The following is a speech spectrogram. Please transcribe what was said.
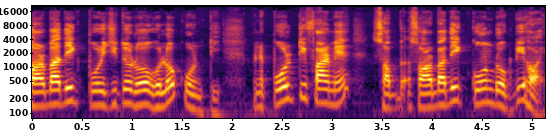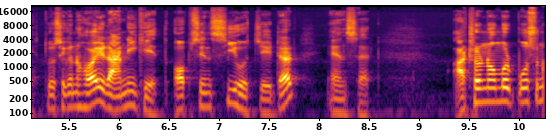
সর্বাধিক পরিচিত রোগ হলো কোনটি? মানে পোলট্রি ফার্মে সর্বাধিক কোন রোগটি হয়? তো সেখানে হয় রানীক্ষেত। অপশন সি হচ্ছে এটার অ্যান্সার আঠারো নম্বর প্রশ্ন,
